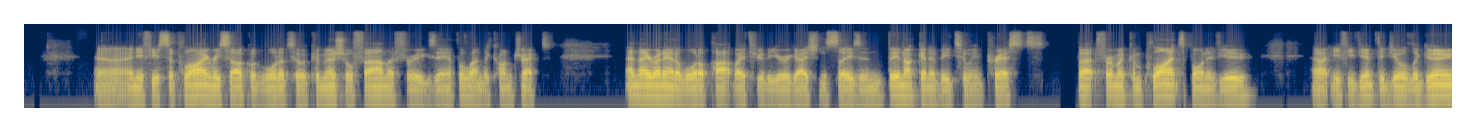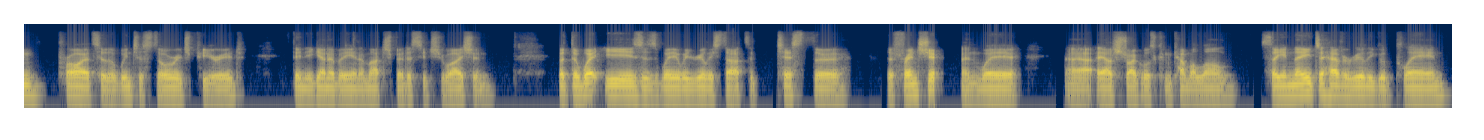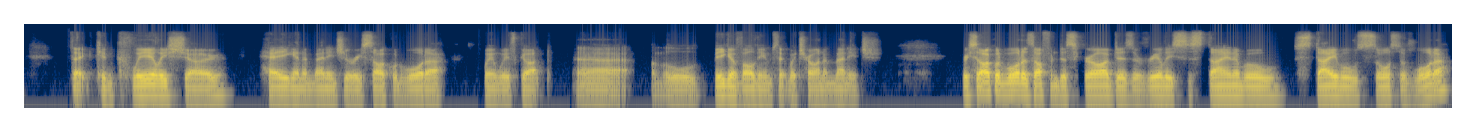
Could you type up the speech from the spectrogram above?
Uh, and if you're supplying recycled water to a commercial farmer, for example, under contract, and they run out of water partway through the irrigation season, they're not going to be too impressed. But from a compliance point of view, uh, if you've emptied your lagoon prior to the winter storage period, then you're going to be in a much better situation. But the wet years is where we really start to test the, the friendship and where uh, our struggles can come along. So you need to have a really good plan that can clearly show how you're going to manage your recycled water when we've got uh, bigger volumes that we're trying to manage. Recycled water is often described as a really sustainable, stable source of water.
